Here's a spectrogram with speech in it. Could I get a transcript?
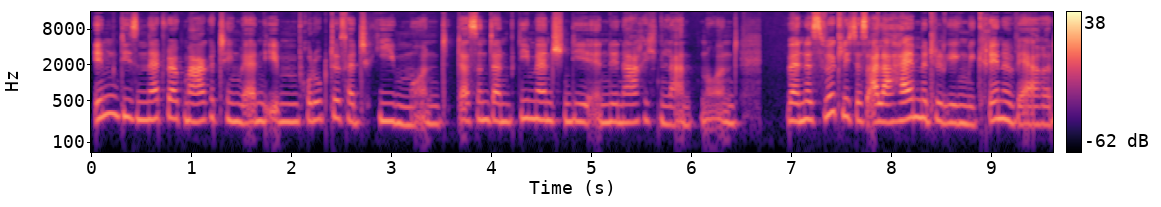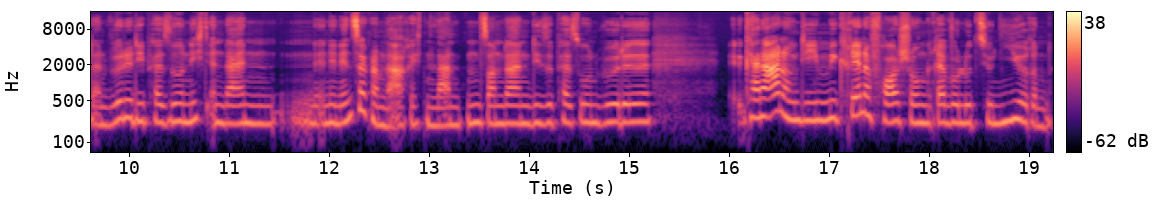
in diesem Network Marketing werden eben Produkte vertrieben und das sind dann die Menschen, die in den Nachrichten landen. Und wenn es wirklich das Allerheilmittel gegen Migräne wäre, dann würde die Person nicht in deinen, in den Instagram-Nachrichten landen, sondern diese Person würde, keine Ahnung, die Migräneforschung revolutionieren.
